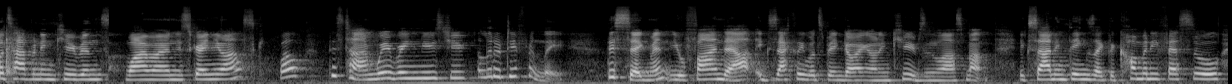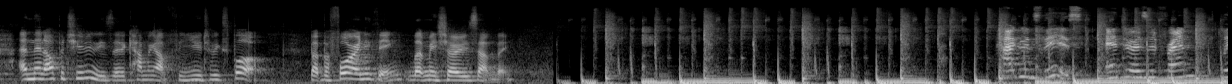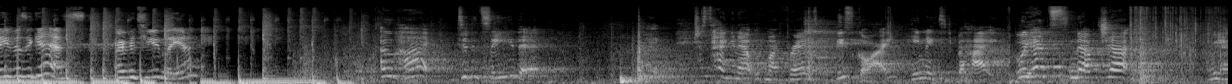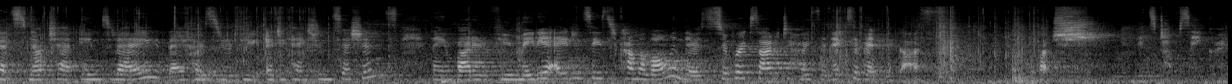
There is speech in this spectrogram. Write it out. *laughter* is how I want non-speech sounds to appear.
what's happening, Cubans? Why am I on your screen, you ask? Well, this time we're bringing news to you a little differently. This segment, you'll find out exactly what's been going on in Cubes in the last month. Exciting things like the Comedy Festival, and then opportunities that are coming up for you to explore. But before anything, let me show you something. How good's this? Enter as a friend, leave as a guest. Over to you, Leah. Hanging out with my friends. This guy, he needs to behave. We had Snapchat. We had Snapchat in today. They hosted a few education sessions. They invited a few media agencies to come along and they're super excited to host the next event with us. But shh, it's top secret.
